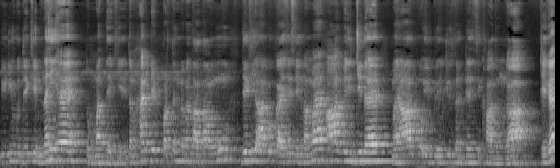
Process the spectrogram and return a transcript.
वीडियो को देखिए, नहीं है तो मत देखिए। एकदम हंड्रेड परसेंट मैं बताता हूँ। देखिए आपको कैसे सीखना। मैं आज मेरी जिद है, मैं आपको इम्परेटिव सेंटेंस सिखा दूँगा। ठीक है?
